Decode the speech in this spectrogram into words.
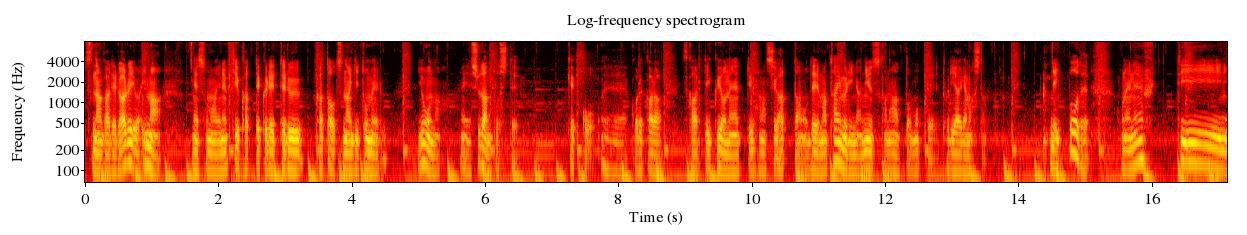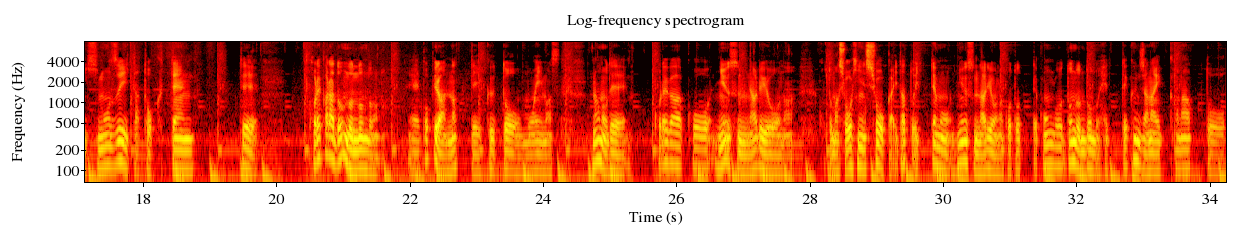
つながれるあるいは今、ね、その NFT を買ってくれてる方をつなぎ止めるような、え、手段として結構、えー、これから使われていくよねっていう話があったので、まあ、タイムリーなニュースかなと思って取り上げました。で一方でこの NFT に紐づいた特典ってこれからどんどんどんどん、えー、ポピュラーになっていくと思います。なのでこれがこうニュースになるようなこと、まあ、商品紹介だと言ってもニュースになるようなことって今後どんどんどんどん減っていくんじゃないかなと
